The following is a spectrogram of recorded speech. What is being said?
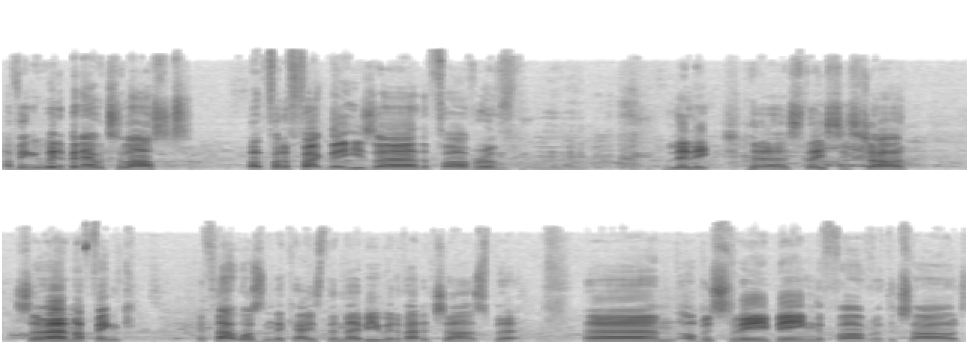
I think it would have been able to last, but for the fact that he's uh, the father of Lily, Stacey's child. So um, I think if that wasn't the case, then maybe he would have had a chance. But um, obviously, being the father of the child,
